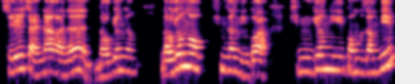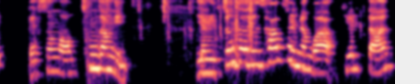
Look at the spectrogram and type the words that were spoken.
제일 잘 나가는 노경영, 노경옥 팀장님과 김경희 본부장님, 백성옥 청장님 열정적인 사업 설명과 결단,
